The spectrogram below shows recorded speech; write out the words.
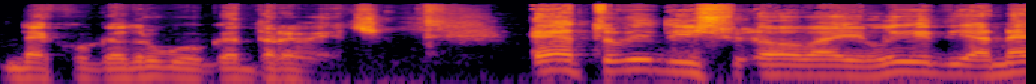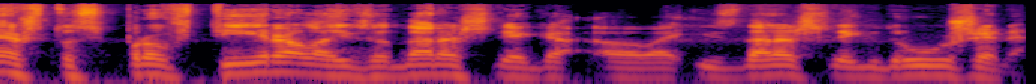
nekoga drugog drveća. Eto vidiš, ovaj Lidija nešto profitirala iz današnjeg ovaj iz današnjeg druženja.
